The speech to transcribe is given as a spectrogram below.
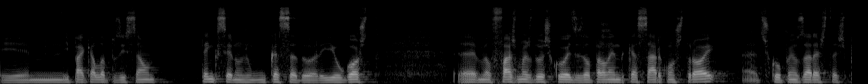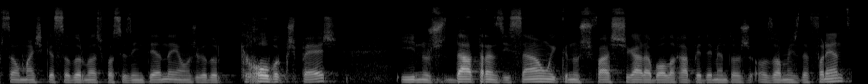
e, e, para aquela posição tem que ser um, um caçador, e eu gosto, uh, ele faz umas duas coisas, ele para além de caçar, constrói, uh, desculpem usar esta expressão mais caçador, mas acho que vocês entendem, é um jogador que rouba com os pés, e nos dá transição e que nos faz chegar a bola rapidamente aos, aos homens da frente.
